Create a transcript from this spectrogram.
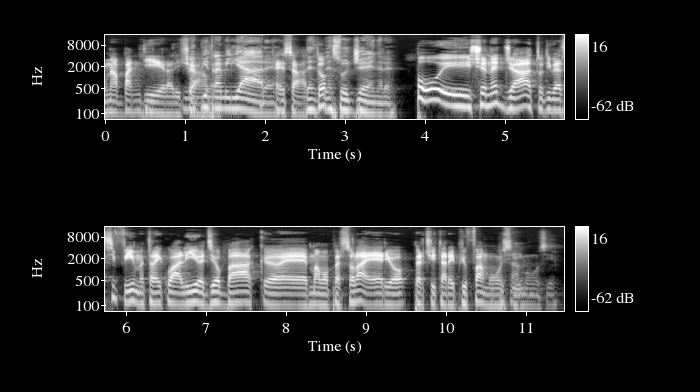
una bandiera, diciamo. Una pietra miliare Esatto. del, del suo genere. Poi sceneggiato diversi film, tra i quali io e Zio Buck e Mamma ho perso l'aereo, per citare i più famosi. Famosi.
